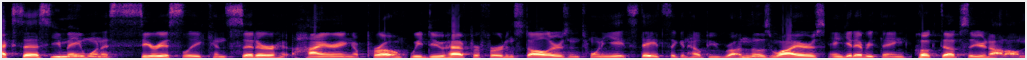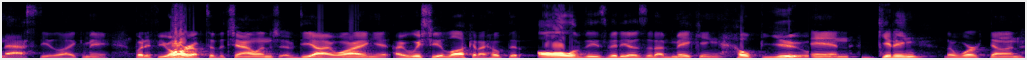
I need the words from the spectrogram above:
access, you may want to seriously consider hiring a pro. We do have preferred installers in 28 states that can help you run those wires and get everything hooked up so you're not all nasty like me. But if you are up to the challenge of DIYing it, I wish you luck and I hope that all of these videos that I'm making help you in getting the work done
